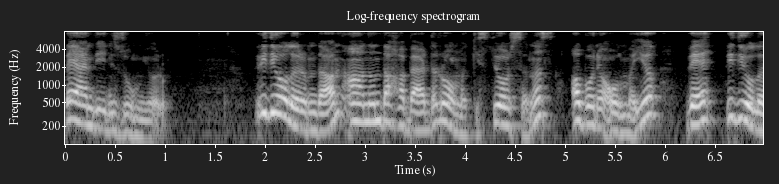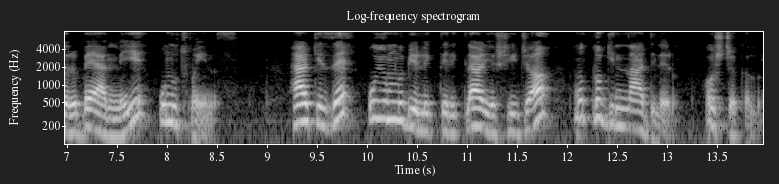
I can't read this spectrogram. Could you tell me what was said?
beğendiğinizi umuyorum. Videolarımdan anında haberdar olmak istiyorsanız abone olmayı ve videoları beğenmeyi unutmayınız. Herkese uyumlu birliktelikler yaşayacağı mutlu günler dilerim. Hoşçakalın.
